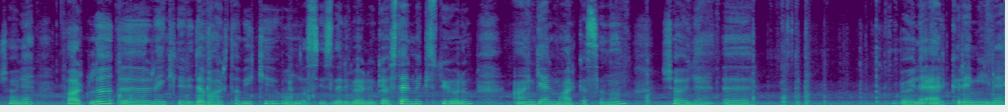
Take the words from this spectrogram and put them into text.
Şöyle farklı e, renkleri de var tabii ki. Onu da sizlere böyle göstermek istiyorum. Angel markasının şöyle e, böyle el kremiyle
